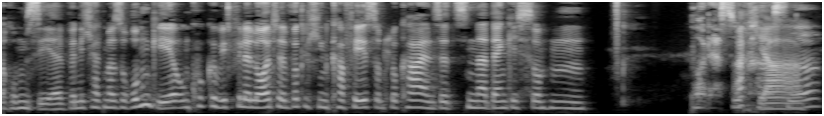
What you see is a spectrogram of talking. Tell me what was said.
rumsehe, wenn ich halt mal so rumgehe und gucke, wie viele Leute wirklich in Cafés und Lokalen sitzen, da denke ich so, hm. Boah, das ist so Ach, krass, ja. ne?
